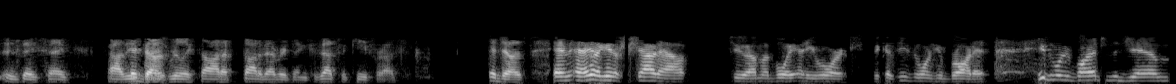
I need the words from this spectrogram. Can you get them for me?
is they say, "Wow, these guys really thought of thought of everything," because that's the key for us. It does. And, and I gotta give a shout out to uh, my boy Eddie Rourke because he's the one who brought it. he's the one who brought it to the gym,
